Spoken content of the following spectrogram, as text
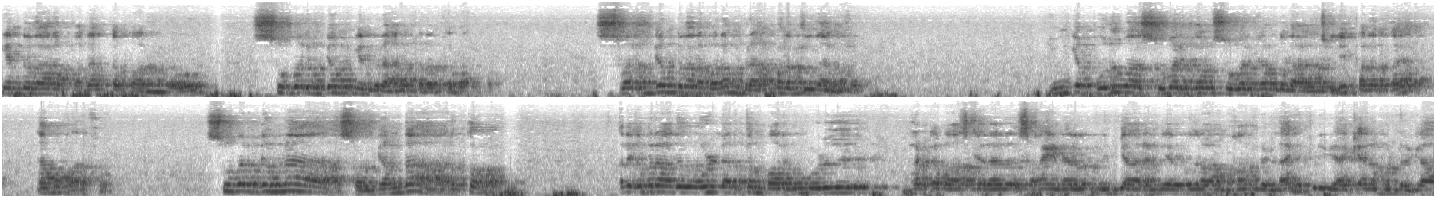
என்றதான பதத்தை பாருங்கோ சுவர்க்கம் என்பதான பதத்தை பாருங்க ஸ்வர்க்கம்ன்றதான பதம் பிராமணத்தில் தான் இருக்கும் இங்க பொதுவா சுவர்க்கம் சுவர்க்கம்ன்றதாக சொல்லி பதத்தை நம்ம பார்க்கணும் சுவர்க்கம்னா சொர்க்கம் தான் அர்த்தம் அதுக்கப்புறம் அது உள்ள அர்த்தம் பார்க்கும் பொழுது பட்டபாஸ்கரர் சாயனர் வித்யாரண்யர் முதலான மகான்கள்லாம் எப்படி வியாக்கியானம் பண்ணிருக்கா?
